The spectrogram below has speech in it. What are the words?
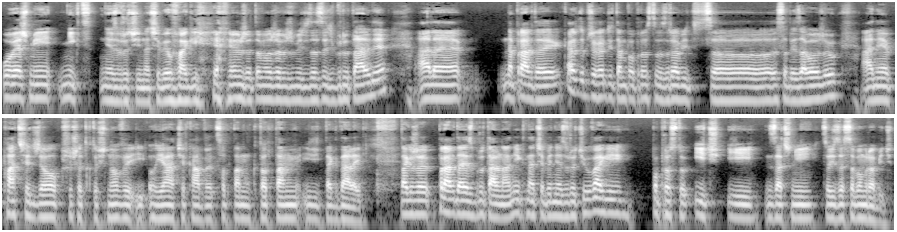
Uwierz mi, nikt nie zwróci na ciebie uwagi. Ja wiem, że to może brzmieć dosyć brutalnie, ale naprawdę każdy przychodzi tam po prostu zrobić, co sobie założył, a nie patrzeć, że o, przyszedł ktoś nowy i o ja, ciekawe, co tam, kto tam i tak dalej. Także prawda jest brutalna. Nikt na ciebie nie zwróci uwagi, po prostu idź i zacznij coś ze sobą robić.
